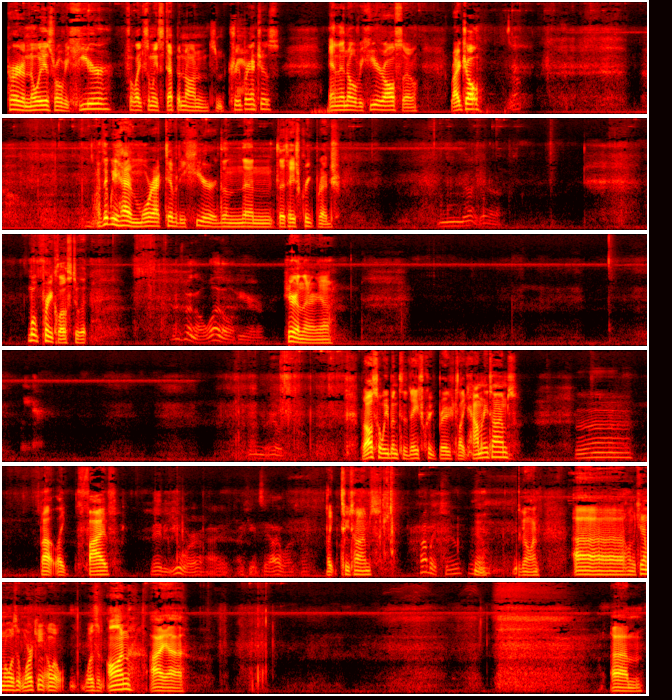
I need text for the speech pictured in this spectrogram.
heard a noise over here for like somebody stepping on some tree branches, and then over here also, right, Joel? Yeah. I think we had more activity here than than the Taste Creek Bridge. Not yet. Well, pretty close to it. There's been a little here. Here and there, yeah. Leader. And there's- But also, we've been to the Taste Creek Bridge like how many times? Uh, About like five, maybe you were. I, I can't say I was. huh? like two times. Probably two. I Yeah. going. Uh, when the camera wasn't working, oh, it wasn't on. I uh, um,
